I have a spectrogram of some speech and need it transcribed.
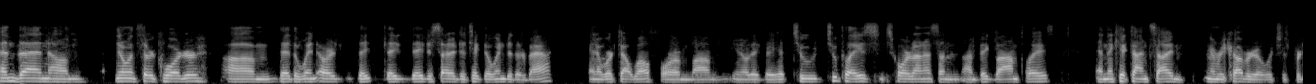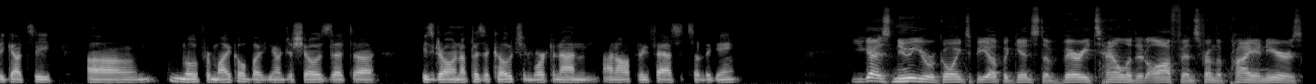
And then, um, you know, in third quarter, um, they had the wind, or they, they they decided to take the wind to their back, and it worked out well for them. Um, you know, they, they hit two two plays and scored on us on, on big bomb plays, and they kicked onside and recovered it, which was pretty gutsy um, move for Michael. But you know, just shows that uh, he's growing up as a coach and working on on all three facets of the game you guys knew you were going to be up against a very talented offense from the Pioneers.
